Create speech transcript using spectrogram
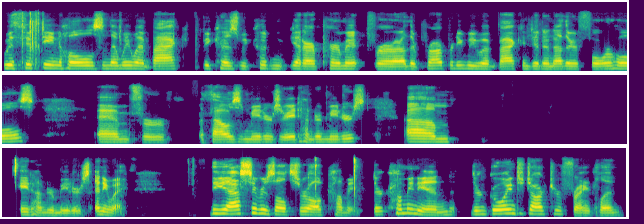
with 15 holes and then we went back because we couldn't get our permit for our other property we went back and did another four holes um, for a thousand meters or 800 meters. Um, 800 meters. Anyway the assay results are all coming. They're coming in. They're going to dr franklin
